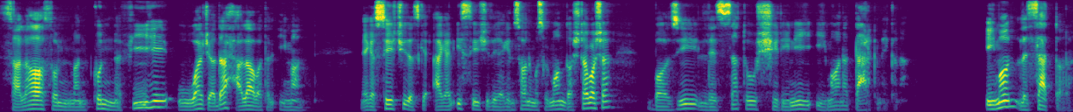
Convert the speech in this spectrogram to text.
ثلاث من کن فیه وجد حلاوت الایمان. میگه سه چیز است که اگر این سه چیز یک انسان مسلمان داشته باشه بازی لذت و شیرینی ایمان درک می‌کنه. ایمان لذت داره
